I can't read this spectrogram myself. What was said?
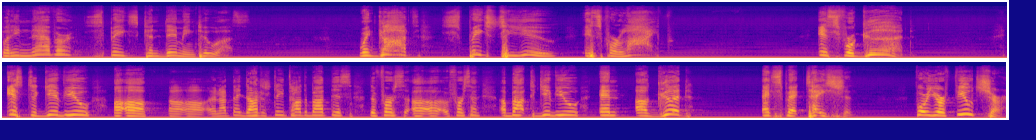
But He never speaks condemning to us. When God speaks to you, it's for life, it's for good, it's to give you a, a uh, uh, and I think Dr. Steve talked about this the first uh, uh, first time about to give you an a good expectation for your future,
